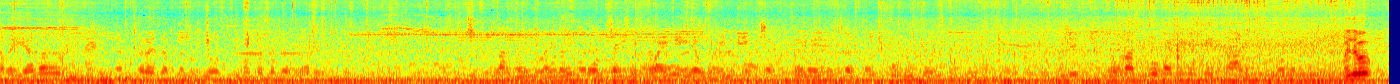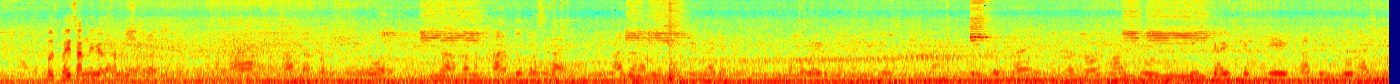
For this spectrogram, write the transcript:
आता याला करायचं आपल्याला व्यवस्थित. कसं करणार? वायंडिंग ह्या वायंडिंग म्हणजे जेवढा स्कोप आहे त्याच्यात काही कार्ड म्हणजे भाऊ बस भाई सामने आपण हा जो रस्ता आहे हा जर आपण राहिला तर तुम्हाला वाईटिंग आणि व्यवस्थित तर जवळपास तीस चाळीस टक्के ट्रॅफिक जो नाही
